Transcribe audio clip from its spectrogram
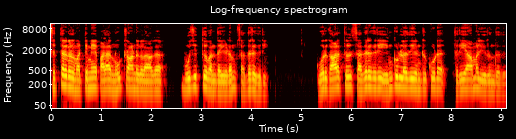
சித்தர்கள் மட்டுமே பல நூற்றாண்டுகளாக பூஜித்து வந்த இடம் சதுரகிரி. ஒரு காலத்தில் சதுரகிரி எங்குள்ளது என்று கூட தெரியாமல் இருந்தது.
